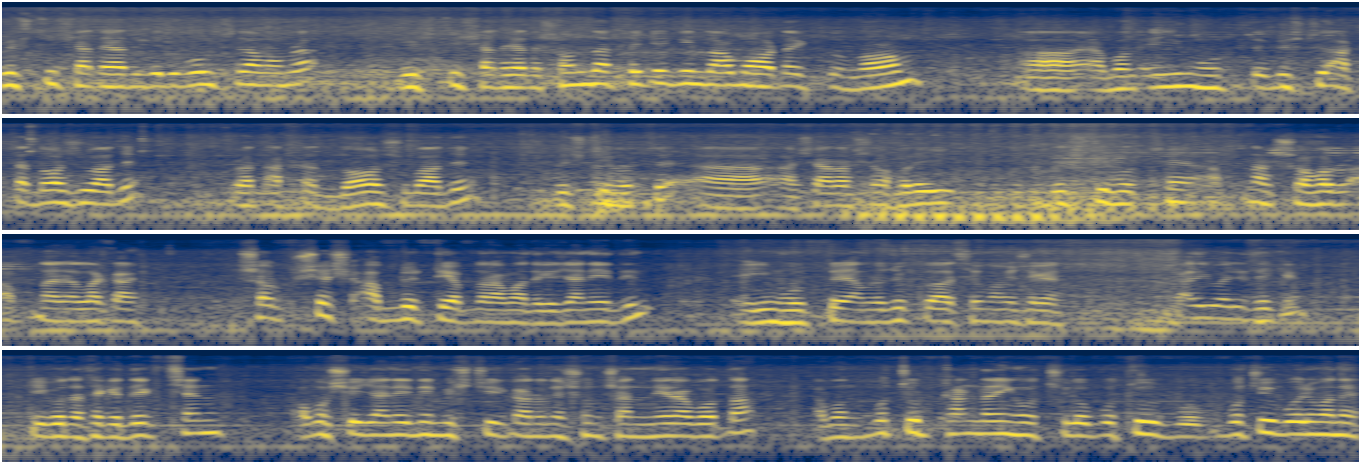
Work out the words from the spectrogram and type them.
বৃষ্টির সাথে সাথে যদি বলছিলাম আমরা, বৃষ্টির সাথে সাথে সন্ধ্যার থেকে কিন্তু আবহাওয়াটা একটু নরম এবং এই মুহূর্তে বৃষ্টি আটটা দশ বাজে, রাত আটটা দশ বাজে, বৃষ্টি হচ্ছে সারা শহরেই বৃষ্টি হচ্ছে। আপনার শহর, আপনার এলাকায় সর্বশেষ আপডেটটি আপনারা আমাদেরকে জানিয়ে দিন। এই মুহূর্তে আমরা যুক্ত আছি ময়মনসিংহের কালীবাড়ি থেকে। কে কোথা থেকে দেখছেন? অবশ্যই জানিয়ে দিন বৃষ্টির কারণে শুনশান নিরাপত্তা এবং প্রচুর ঠান্ডারিং হচ্ছিল, প্রচুর প্রচুর পরিমাণে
